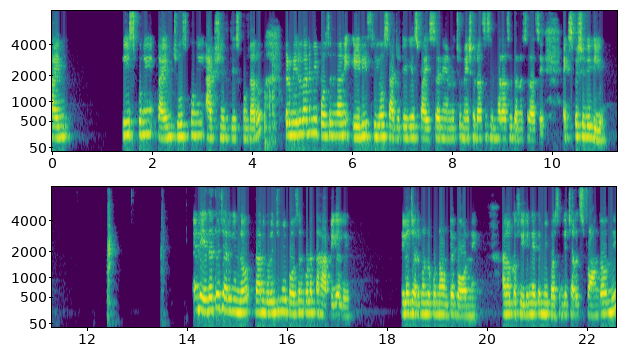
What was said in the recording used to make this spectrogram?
టైం తీసుకుని టైం చూసుకుని యాక్షన్ అయితే తీసుకుంటారు. ఇక్కడ మీరు కానీ మీ పర్సన్ కానీ ఏడీస్ లియో సాజిటేరియస్ ఫైవ్స్ అని అనొచ్చు మేషరాశి సింహరాశి ధనుసు రాశి ఎక్స్పెషల్లీ లియో అండ్ ఏదైతే జరిగిందో దాని గురించి మీ పర్సన్ కూడా అంత హ్యాపీగా లేదు. ఇలా జరగకుండా ఉంటే బాగున్నాయి. అని ఒక ఫీలింగ్ అయితే మీ పర్సన్కి చాలా స్ట్రాంగ్గా ఉంది.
